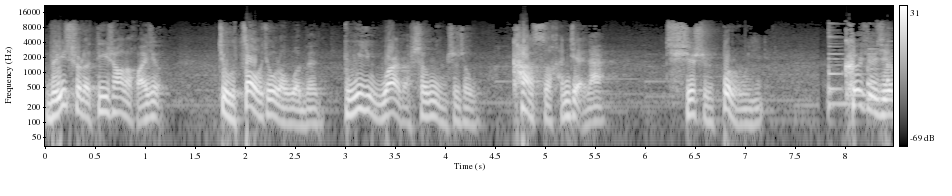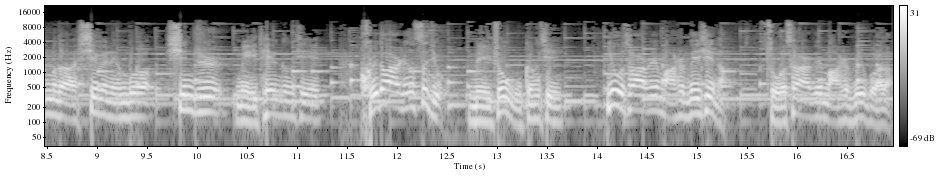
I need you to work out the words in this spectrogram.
维持了低熵的环境，就造就了我们独一无二的生命之舟。看似很简单，其实不容易。科学节目的新闻联播，新知每天更新。回到二零四九，每周五更新。右侧二维码是微信的，左侧二维码是微博的，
